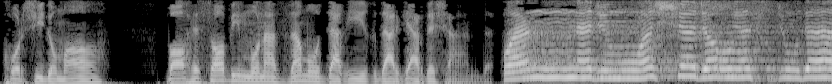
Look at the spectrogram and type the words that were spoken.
خورشید و ماه با حسابی منظم و دقیق در گردشند. والنجم والشجر يسجدان.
